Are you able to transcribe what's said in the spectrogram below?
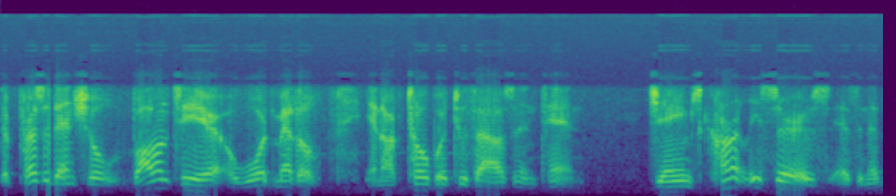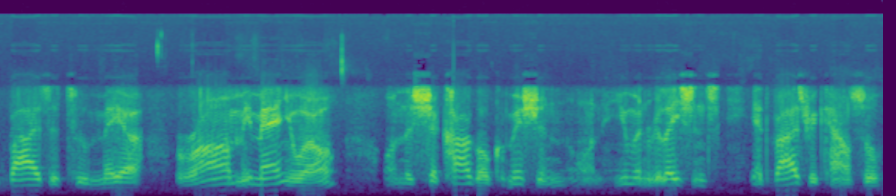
the Presidential Volunteer Award Medal in October 2010. James currently serves as an advisor to Mayor Rahm Emanuel on the Chicago Commission on Human Relations Advisory Council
